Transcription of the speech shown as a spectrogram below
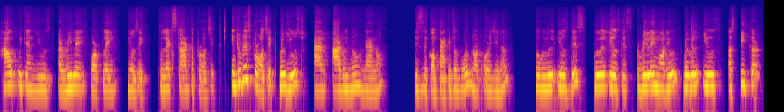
how we can use a relay for playing music. So let's start the project. In today's project, we used an Arduino Nano. This is a compatible board, not original. So we will use this. We will use this relay module. We will use a speaker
